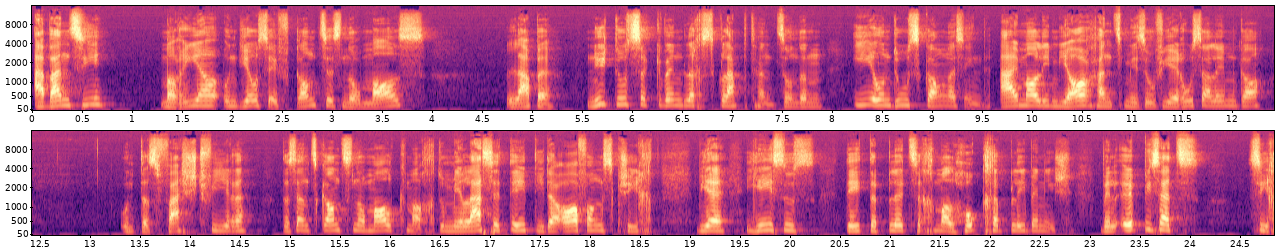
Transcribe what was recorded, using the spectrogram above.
Auch wenn sie, Maria und Josef, ganzes normales Leben, nichts Außergewöhnliches gelebt haben, sondern ein- und ausgegangen sind. Einmal im Jahr haben sie auf Jerusalem gehen und das Fest feiern. Das haben sie ganz normal gemacht. Und wir lesen dort in der Anfangsgeschichte, wie Jesus dort plötzlich mal hocken geblieben ist. Weil etwas hat sich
